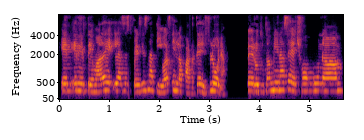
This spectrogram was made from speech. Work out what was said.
en, el tema de las especies nativas en la parte de flora, pero tú también has hecho una,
